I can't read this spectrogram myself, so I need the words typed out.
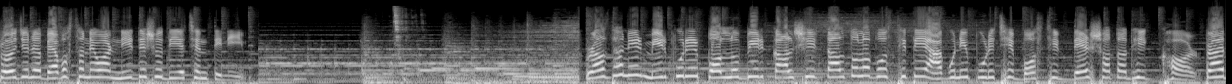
প্রয়োজনীয় ব্যবস্থা নেওয়ার নির্দেশও দিয়েছেন তিনি। রাজধানীর মিরপুরের পল্লবীর কালশির তালতলা বস্তিতে আগুনে পুড়েছে বস্তির দেড় শতাধিক ঘর। প্রায়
